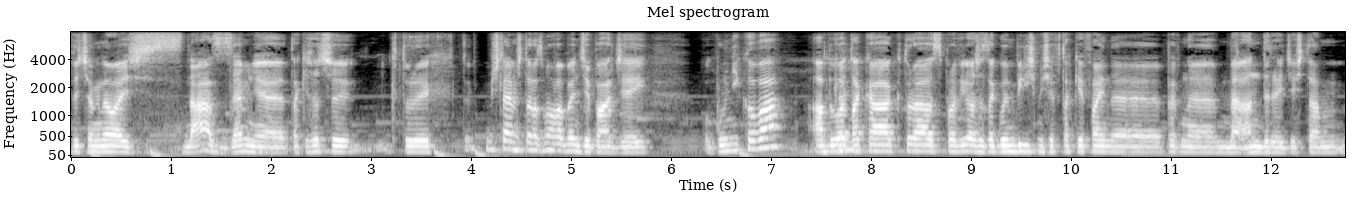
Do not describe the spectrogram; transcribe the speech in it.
Wyciągnąłeś z nas, ze mnie takie rzeczy, których myślałem, że ta rozmowa będzie bardziej ogólnikowa, a okay. była taka, która sprawiła, że zagłębiliśmy się w takie fajne pewne meandry gdzieś tam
